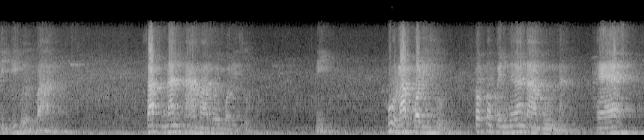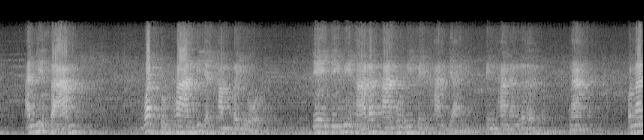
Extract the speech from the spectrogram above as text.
จิตที่เบิกบานทรัพย์นั้นหามาโดยบริสุทธิ์นี่ ผู้รับบริสุทธิ์ก็ต้องเป็นเนื้อนาบุญนะแท้อันที่สาม วัตถุทานที่จะทำประโยชน์ เจดีวิหารทานพวกนี้เป็นทานใหญ่ เป็นทานอันเลิศนะ เพราะนั้น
